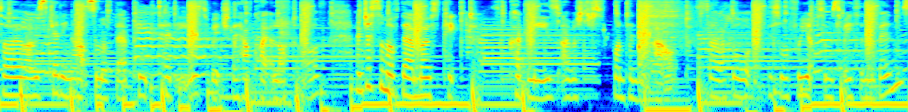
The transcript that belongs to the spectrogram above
So I was getting out some of their pink teddies which they have quite a lot of and just some of their most picked cuddlies. I was just wanting them out. So I thought this will free up some space in the bins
